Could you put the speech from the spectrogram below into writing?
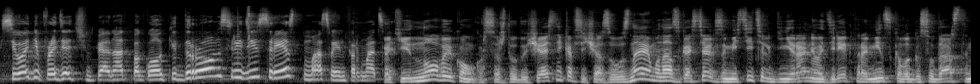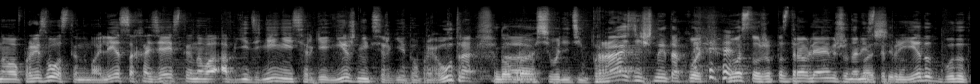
Сегодня пройдет чемпионат по колке дров среди средств массовой информации. Какие новые конкурсы ждут участников, сейчас узнаем. У нас в гостях заместитель генерального директора Минского государственного производственного лесохозяйственного объединения Сергей Нижник. Сергей, доброе утро. Доброе. А, сегодня день праздничный такой. Мы вас тоже поздравляем. Журналисты Спасибо. приедут, будут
